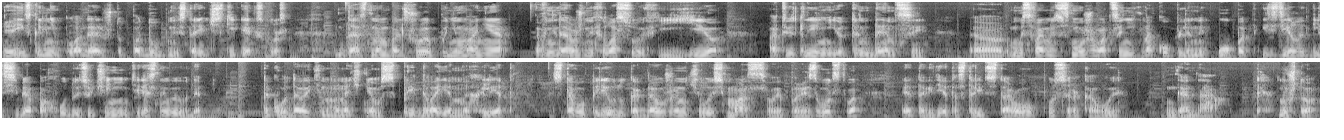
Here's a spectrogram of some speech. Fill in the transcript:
Я искренне полагаю, что подобный исторический экскурс даст нам большое понимание внедорожной философии, ее ответвлений, ее тенденций. Э, мы с вами сможем оценить накопленный опыт и сделать для себя по ходу изучения интересные выводы. Так вот, давайте мы начнем с предвоенных лет, с того периода, когда уже началось массовое производство. Это где-то с 32 по 40 года. Ну что,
